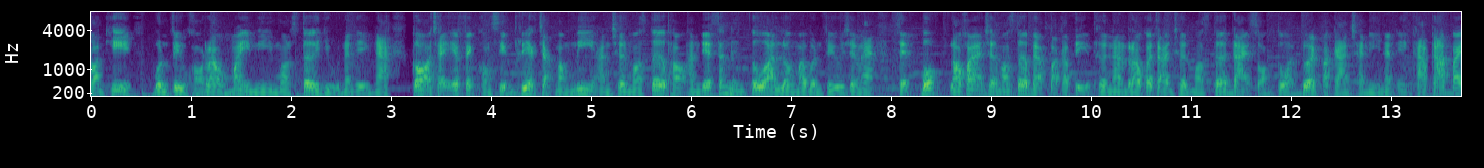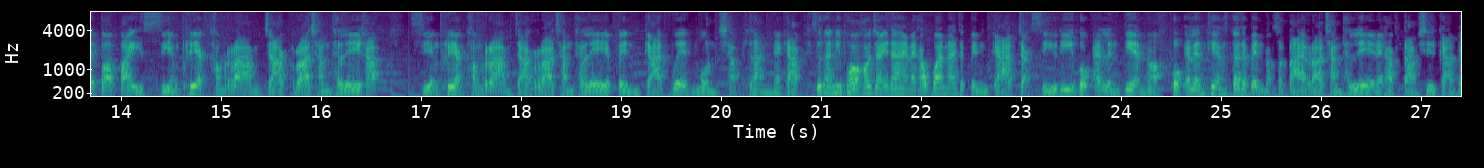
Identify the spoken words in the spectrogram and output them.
ตอนที่บนฟิลของเราไม่มีมอนสเตอร์อยู่นั่นเองนะก็ใช้เอฟเฟกของเสียงเพรียกจากมัมมี่อัญเชิญมอนสเตอร์เผ่าอันเดดสักหนึ่งตัวลงมาบนฟิลใช่ไหมเสร็จปุ๊บเราค่อยอัญเชิญมอนสเตอร์แบบปกติเธอนั้นเราก็จะอัญเชิญมอนสเตอร์ไได้สองตัวด้วยประการชนี้นั่นเองครับการ์ดใบต่อไปเสียงเพรียกคำรามจากราชันทะเลครับเสียงเพรียกคำรามจากราชันทะเลเป็นการ์ดเวทมนต์ฉับพลันนะครับ ซึ่งอันนี้พอเข้าใจได้นะครับว่าน่าจะเป็นการ์ดจากซีรีส์พวกแอตแลนเทียนเนาะ พวกแอตแลนเทียนก็จะเป็นแบบสไตล์ราชันทะเลนะครับตามชื่อการ์ดใบ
